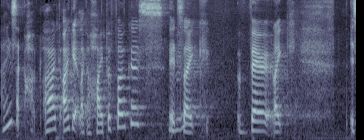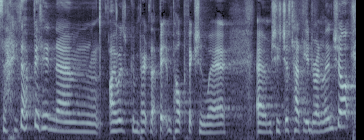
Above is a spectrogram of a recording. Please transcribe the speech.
I think it's like I, I get like a hyper focus. It's mm-hmm. like very like it's like that bit in um, I was compared to that bit in Pulp Fiction where um, she's just had the adrenaline shot.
